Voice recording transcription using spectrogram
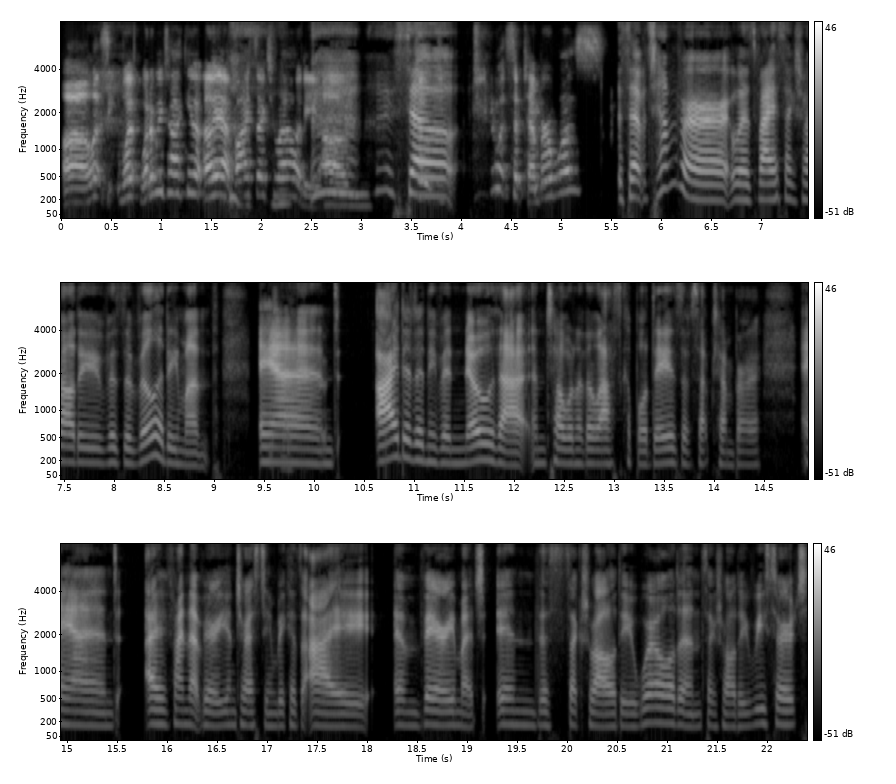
Uh, let's see. What what are we talking about? Oh yeah, bisexuality. Um, so, so do you know what September was? September was Bisexuality Visibility Month, and I didn't even know that until one of the last couple of days of September, and I find that very interesting because I am very much in this sexuality world and sexuality research,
